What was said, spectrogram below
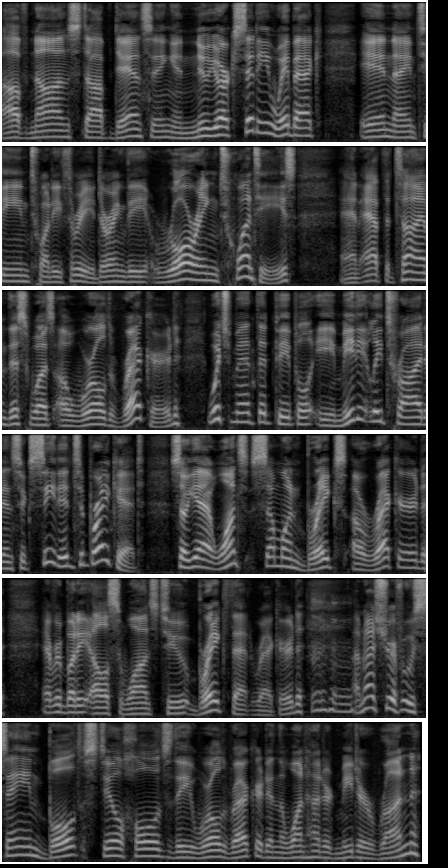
of non stop dancing in New York City way back in 1923 during the Roaring Twenties. And at the time, this was a world record, which meant that people immediately tried and succeeded to break it. So, yeah, once someone breaks a record, everybody else wants to break that record. Mm -hmm. I'm not sure if Usain Bolt still holds the world record in the 100 meter run.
